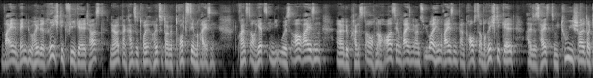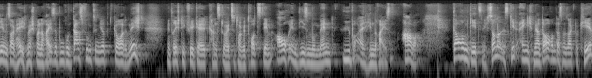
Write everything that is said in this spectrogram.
weil wenn du heute richtig viel Geld hast, ne, dann kannst du heutzutage trotzdem reisen. Du kannst auch jetzt in die USA reisen, äh, du kannst auch nach Asien reisen, du kannst überall hinreisen, dann brauchst du aber richtig Geld. Also das heißt zum TUI-Schalter gehen und sagen, hey, ich möchte mal eine Reise buchen. Das funktioniert gerade nicht. Mit richtig viel Geld kannst du heutzutage trotzdem auch in diesem Moment überall hinreisen. Aber darum geht's nicht, sondern es geht eigentlich mehr darum, dass man sagt, okay,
